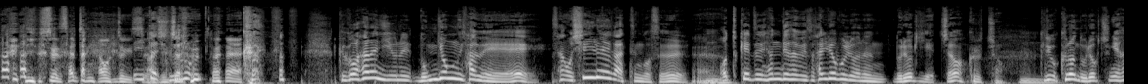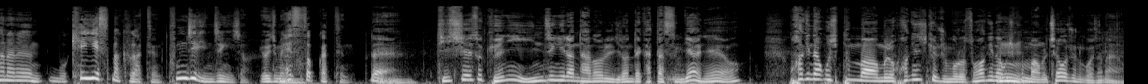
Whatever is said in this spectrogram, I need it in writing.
뉴스에 살짝 나온 적 있어요. 그러니까 네. 그거 하는 이유는 농경 사회의 상호 신뢰 같은 것을 네. 어떻게든 현대 사회에서 살려보려는 노력이겠죠. 그렇죠. 음. 그리고 그런 노력 중에 하나는 뭐 KS 마크 같은 품질 인증이죠. 요즘에 음. 햇섭 같은. 네. DC에서 괜히 인증이란 단어를 이런 데 갖다 쓴 게 아니에요. 확인하고 싶은 마음을 확인시켜 줌으로써 확인하고 음. 싶은 마음을 채워주는 거잖아요.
